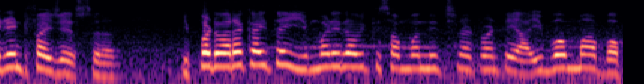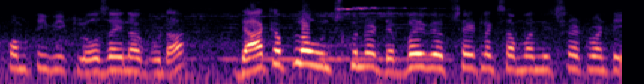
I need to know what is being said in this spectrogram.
ఐడెంటిఫై చేస్తున్నారు. ఇప్పటివరకైతే అయితే ఇమ్మడి రవికి సంబంధించినటువంటి ఐబొమ్మ బొప్పం టీవీ క్లోజ్ అయినా కూడా బ్యాకప్లో ఉంచుకున్న డెబ్బై వెబ్సైట్లకు సంబంధించినటువంటి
